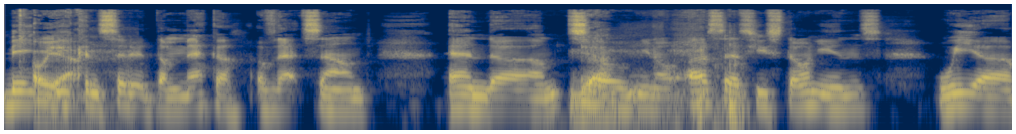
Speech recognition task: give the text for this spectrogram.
be, Oh, yeah. be considered the mecca of that sound. And um, so, you know, us as Houstonians, we uh,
